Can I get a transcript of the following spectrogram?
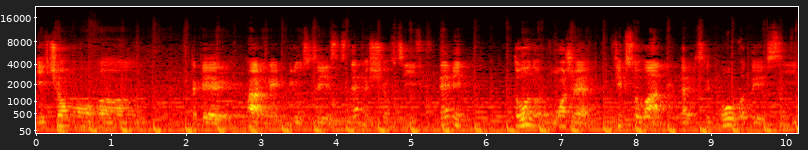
І в чому е, такий гарний плюс цієї системи, що в цій системі донор може фіксувати та відслідковувати всі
